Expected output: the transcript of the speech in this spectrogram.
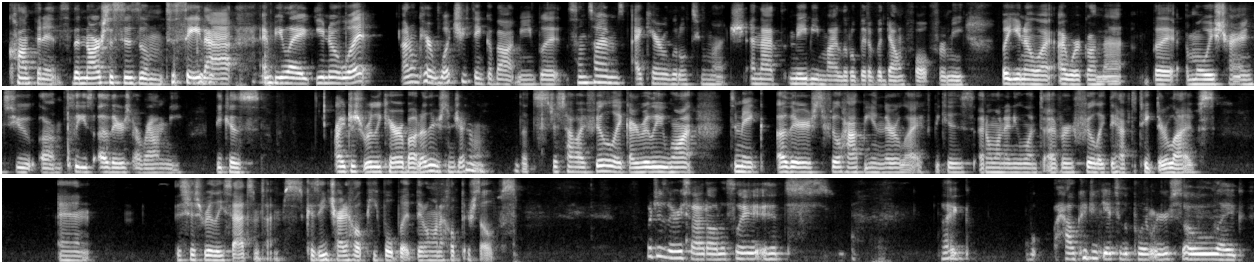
confidence, the narcissism to say that and be like, you know what? I don't care what you think about me, but sometimes I care a little too much. And that may be my little bit of a downfall for me. But you know what? I work on that. But I'm always trying to um, please others around me because I just really care about others in general. That's just how I feel. Like I really want to make others feel happy in their life because I don't want anyone to ever feel like they have to take their lives. And it's just really sad sometimes because you try to help people, but they don't want to help themselves. Which is very sad, honestly. It's like, how could you get to the point where you're so like,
